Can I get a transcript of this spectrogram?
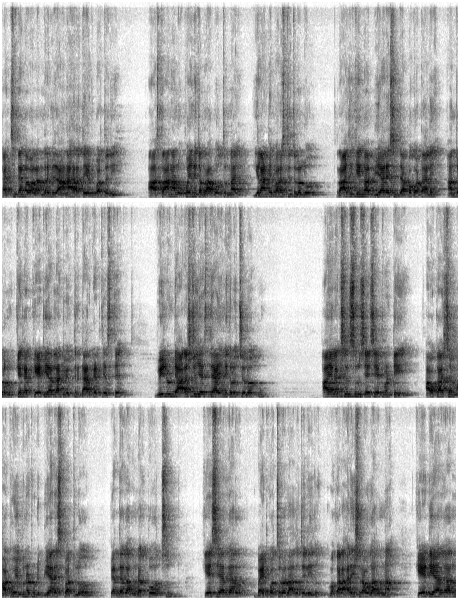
ఖచ్చితంగా వాళ్ళందరి మీద అనర్హత ఏర్పడుతుంది. ఆ స్థానాలు ఉప ఎన్నికలు రాబోతున్నాయి. ఇలాంటి పరిస్థితులలో రాజకీయంగా బీఆర్ఎస్ని దెబ్బ కొట్టాలి. అందులో ముఖ్యంగా కేటీఆర్ లాంటి వ్యక్తిని టార్గెట్ చేస్తే వీలుంటే అరెస్టు చేస్తే ఆ ఎన్నికలు వచ్చేలోపు ఆ ఎలక్షన్స్ను చేసేటువంటి అవకాశం అటువైపు ఉన్నటువంటి బీఆర్ఎస్ పార్టీలో పెద్దగా ఉండకపోవచ్చు. కేసీఆర్ గారు బయటకు వచ్చారో రాదో తెలియదు ఒకవేళ హరీష్ రావు గారు ఉన్నా కేటీఆర్ గారు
